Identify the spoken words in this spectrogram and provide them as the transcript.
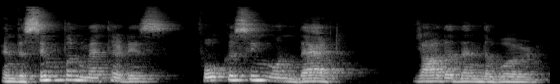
And the simple method is focusing on that rather than the word.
